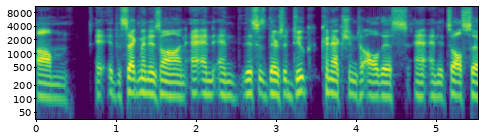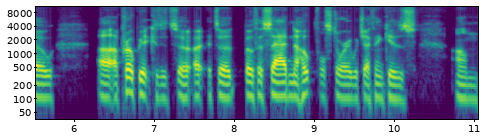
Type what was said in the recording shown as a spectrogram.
Um, it, the segment is on, and and this is there's a Duke connection to all this, and, and it's also uh, appropriate because it's a, it's a both a sad and a hopeful story, which I think is um,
